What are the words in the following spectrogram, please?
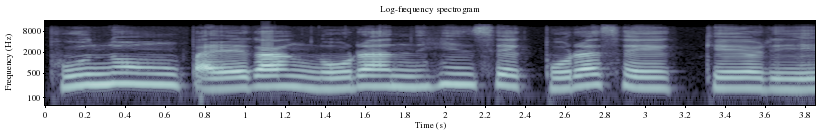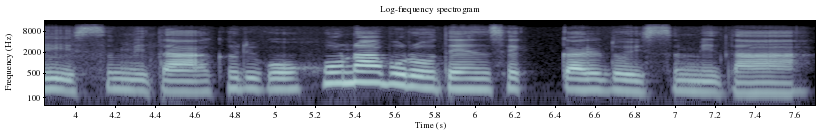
분홍, 빨강, 노란, 흰색, 보라색 계열이 있습니다. 그리고 혼합으로 된 색깔도 있습니다.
